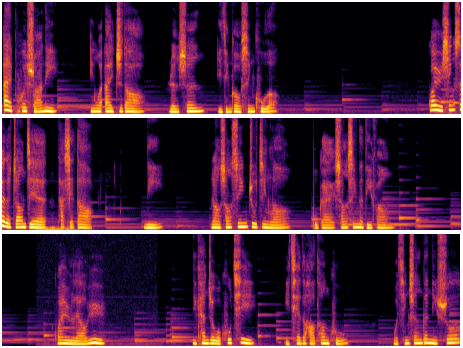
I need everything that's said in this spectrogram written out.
爱不会耍你，因为爱知道人生已经够辛苦了。关于心碎的章节，他写道：“你让伤心住进了不该伤心的地方。”关于疗愈，你看着我哭泣。一切都好痛苦，我轻声跟你说，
